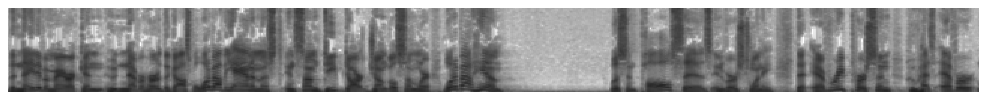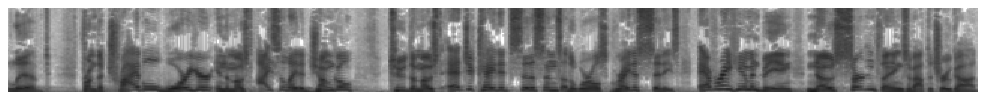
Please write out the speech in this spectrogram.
the Native American who'd never heard the gospel? What about the animist in some deep, dark jungle somewhere? What about him? Listen, Paul says in verse 20 that every person who has ever lived, from the tribal warrior in the most isolated jungle to the most educated citizens of the world's greatest cities, every human being knows certain things about the true God.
